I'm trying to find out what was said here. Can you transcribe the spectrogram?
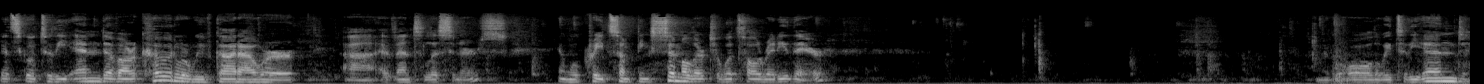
let's go to the end of our code where we've got our uh, event listeners, and we'll create something similar to what's already there. I'm to go all the way to the end.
